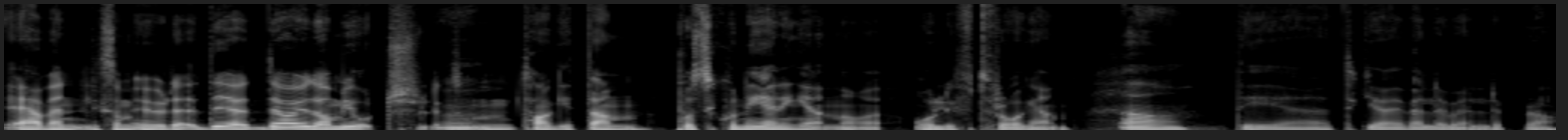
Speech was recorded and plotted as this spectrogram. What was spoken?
även liksom ur det, det, det, har ju de gjort, liksom, mm. tagit den positioneringen och, och lyft frågan. Ja. Det tycker jag är väldigt, väldigt bra.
